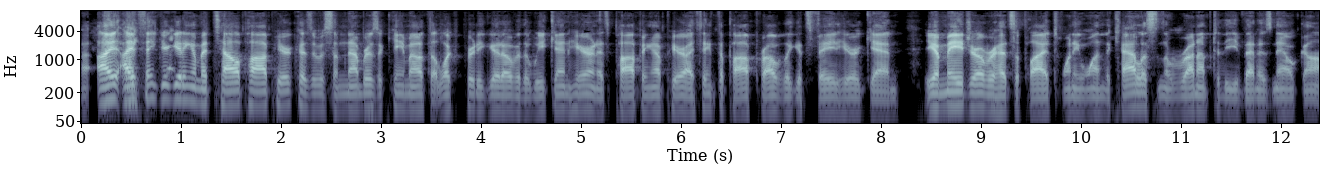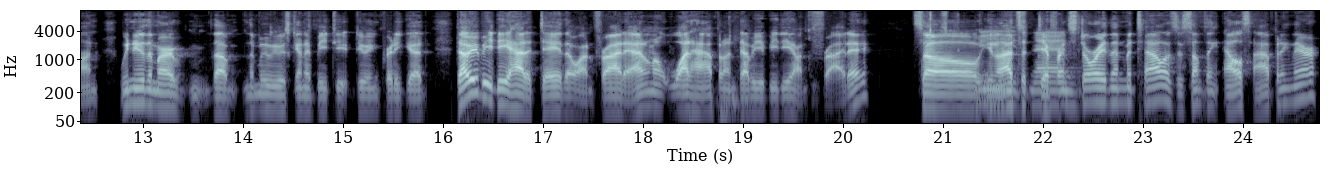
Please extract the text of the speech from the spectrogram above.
I, I Like- think you're getting a Mattel pop here because there was some numbers that came out that looked pretty good over the weekend here, and it's popping up here. I think the pop probably gets fade here again. You have major overhead supply at 21. The catalyst in the run up to the event is now gone. We knew the mar- the, the movie was going to be do- doing pretty good. WBD had a day though on Friday. I don't know what happened on WBD on Friday. So you know that's a Squeeze, different story than Mattel. Is there something else happening there?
